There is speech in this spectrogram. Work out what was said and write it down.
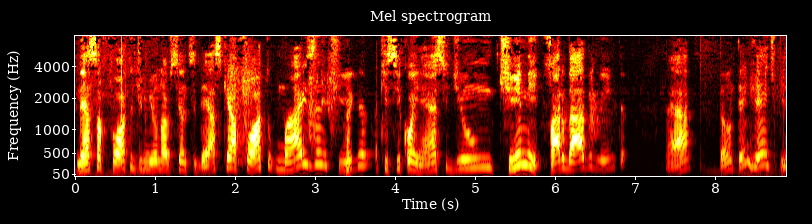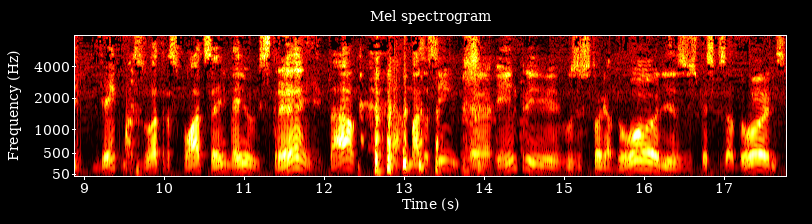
Nessa foto de 1910, que é a foto mais antiga que se conhece de um time fardado do Inter, né? Então tem gente que vem com umas outras fotos aí meio estranhas e tal, né? mas assim, é, entre os historiadores, os pesquisadores,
